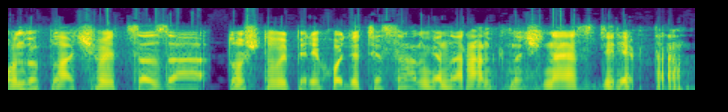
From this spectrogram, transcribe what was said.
он выплачивается за то, что вы переходите с ранга на ранг, начиная с директора.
